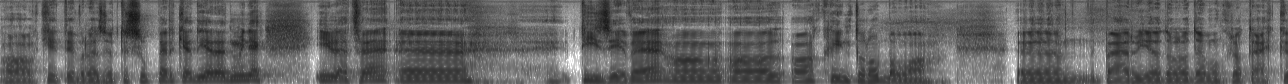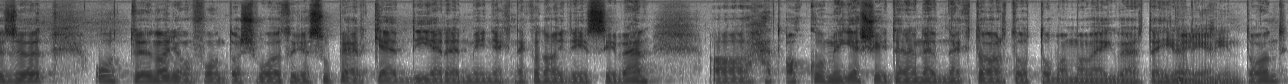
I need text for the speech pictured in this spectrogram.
a két évvel ezelőtti szuperkeddi eredmények, illetve tíz éve a, a, a Clinton-Obama párviadal a demokraták között. Ott nagyon fontos volt, hogy a szuper keddi eredményeknek a nagy részében, a, hát akkor még esélytelenebbnek tartott Obama megverte Hillary Igen. Clinton-t.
